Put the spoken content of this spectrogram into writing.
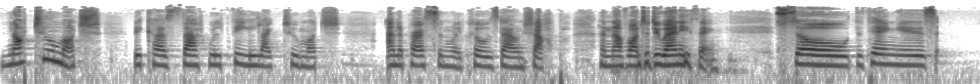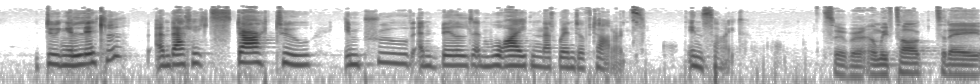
not too much, because that will feel like too much and a person will close down shop and not want to do anything. So the thing is doing a little and that'll start to improve and build and widen that window of tolerance inside. Super. And we've talked today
